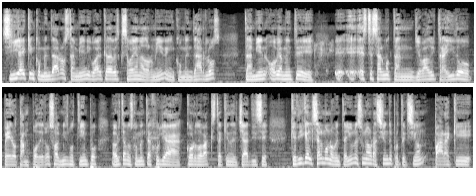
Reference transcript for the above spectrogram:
sí hay que encomendarlos también, igual cada vez que se vayan a dormir, encomendarlos. También, obviamente, eh, eh, este salmo tan llevado y traído, pero tan poderoso al mismo tiempo. Ahorita nos comenta Julia Córdoba, que está aquí en el chat, dice que diga el Salmo 91 es una oración de protección para que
